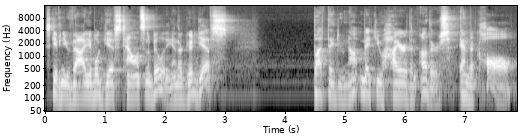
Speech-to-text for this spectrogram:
He's given you valuable gifts, talents, and ability, and they're good gifts. But they do not make you higher than others. And the call,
